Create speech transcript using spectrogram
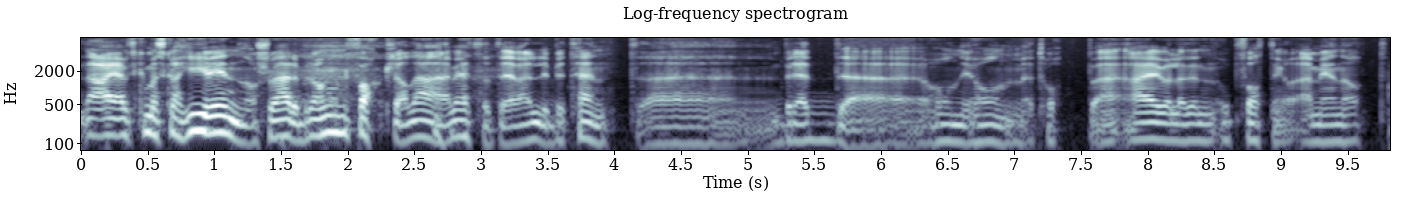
Nei, jeg vet ikke om jeg skal hive inn noen svære brannfakler der. Jeg vet at det er veldig betent. Eh, bredde hånd i hånd med topp. Jeg, jeg er vel av den oppfatninga jeg mener at,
